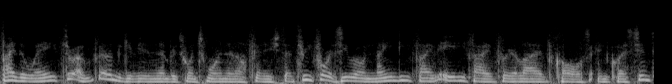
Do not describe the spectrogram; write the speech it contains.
By the way, th- uh, let me give you the numbers once more, and then I'll finish that. 340-9585 for your live calls and questions,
